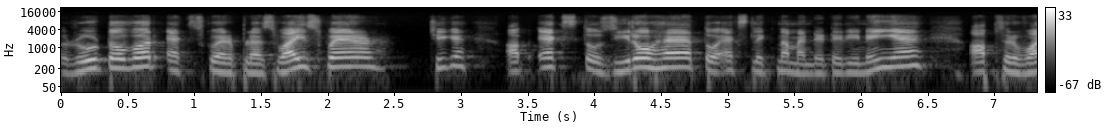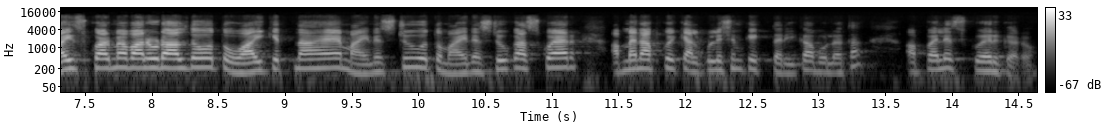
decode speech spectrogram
root over x square plus y square ठीक है? अब x तो ज़ीरो है तो x लिखना मैंडेटरी नहीं है। आप सिर्फ़ y स्क्वायर में वैल्यू डाल दो तो y कितना है? माइनस टू तो माइनस टू का स्क्वायर अब मैंने आपको कैलकुलेशन का एक तरीका बोला था अब पहले स्क्वायर करो,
